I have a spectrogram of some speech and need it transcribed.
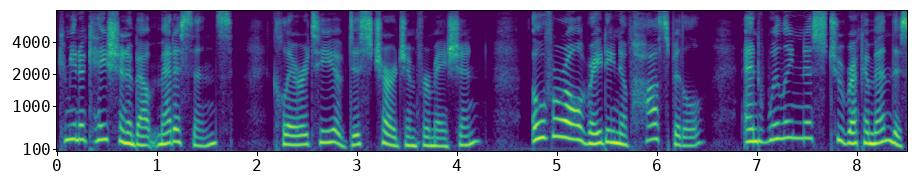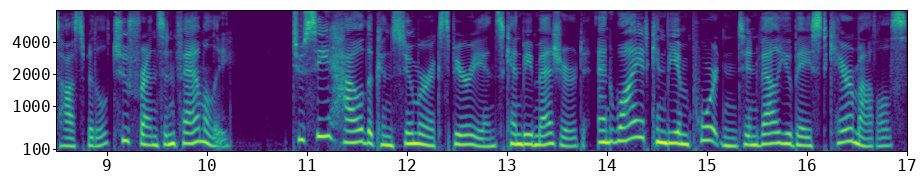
communication about medicines, clarity of discharge information, overall rating of hospital, and willingness to recommend this hospital to friends and family. To see how the consumer experience can be measured and why it can be important in value based care models,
